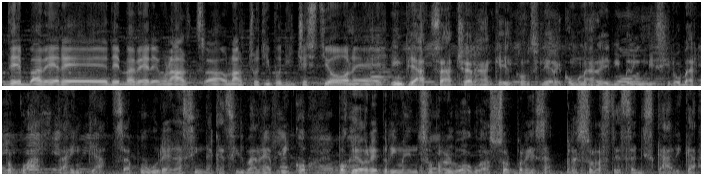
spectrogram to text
debba avere, debba avere un, un, altro tipo di gestione. In piazza c'era anche il consigliere comunale di Brindisi Roberto Quarta, in piazza pure la sindaca Silvana Enrico, poche ore prima in sopralluogo a sorpresa presso la stessa discarica.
